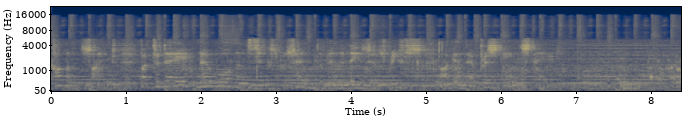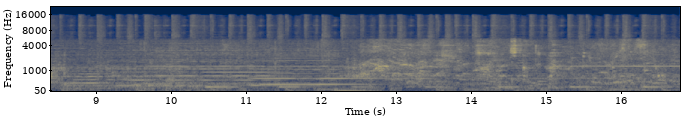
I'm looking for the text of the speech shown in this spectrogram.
common sight, but today no more than 6% of Indonesia's reefs are in their pristine state. Underground.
